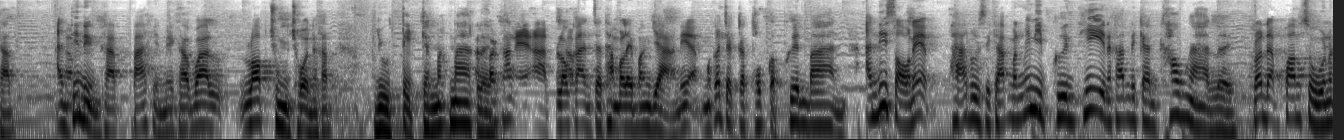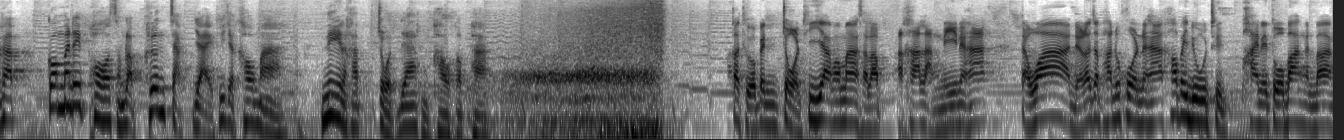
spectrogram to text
ครับ อันที่หนึ่งครับปักเห็นไหมครับว่ารอบชุมชนนะครับอยู่ติดกันมากๆเลย ค่อนข้างแออัดเราการจะทำอะไรบางอย่างเนี่ยมันก็จะกระทบกับเพื่อนบ้าน อันที่สองเนี่ยพักดูสิครับ มันไม่มีพื้นที่นะครับในการเข้างานเลย ระดับความสูงนะครับ ก็ไม่ได้พอสำหรับเครื่องจักรใหญ่ที่จะเข้ามา นี่แหละครับโจทย์ยากของเขาครับพัก ก็ถือว่าเป็นโจทย์ที่ยากมากๆสำหรับอาคารหลังนี้นะฮะ แต่ว่าเดี๋ยวเราจะพาทุกคนนะฮะเข้าไปดูถึงภายในตัวบ้านกันบ้าง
